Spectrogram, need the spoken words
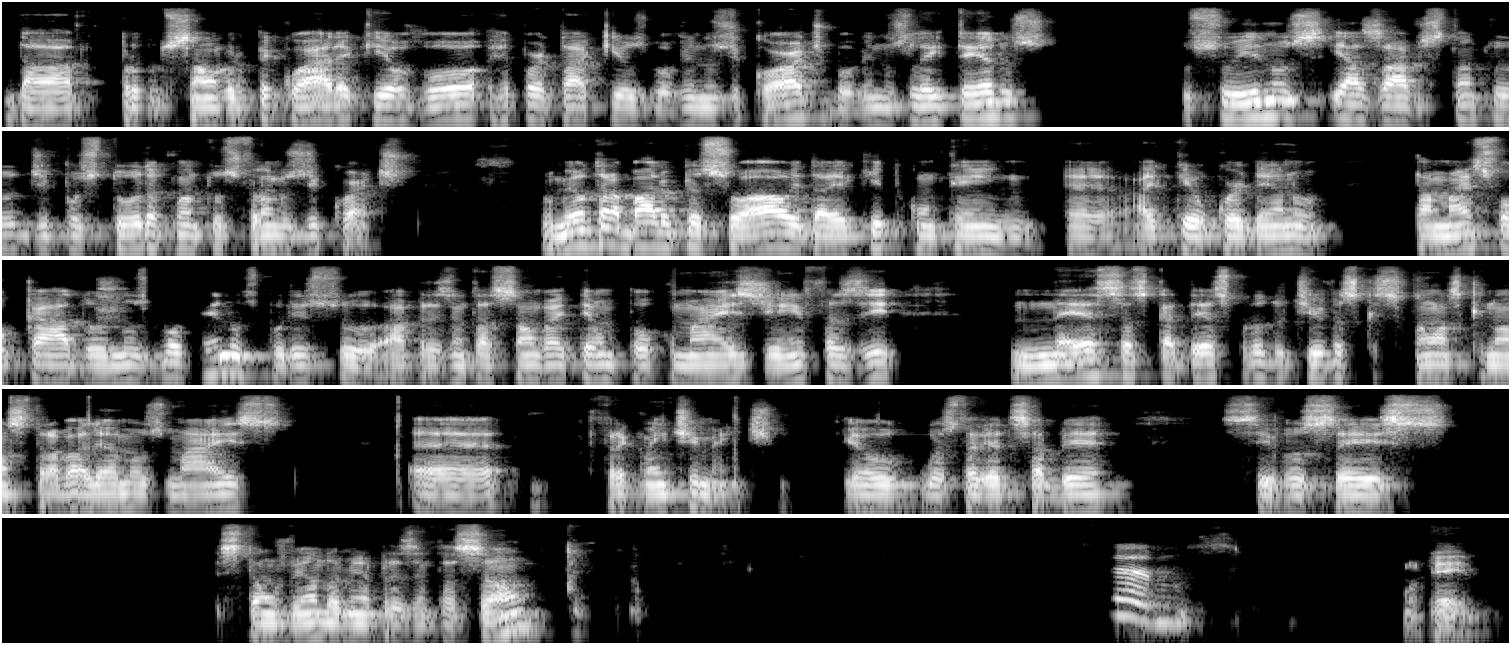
da produção agropecuária, que eu vou reportar aqui os bovinos de corte, bovinos leiteiros, os suínos e as aves, tanto de postura quanto os frangos de corte. O meu trabalho pessoal e da equipe com quem é, que eu coordeno está mais focado nos governos, por isso a apresentação vai ter um pouco mais de ênfase nessas cadeias produtivas que são as que nós trabalhamos mais é, frequentemente. Eu gostaria de saber se vocês estão vendo a minha apresentação. Estamos. Ok.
